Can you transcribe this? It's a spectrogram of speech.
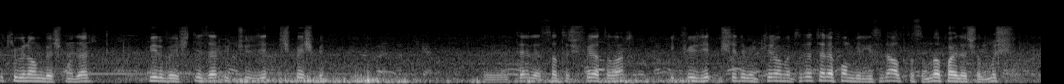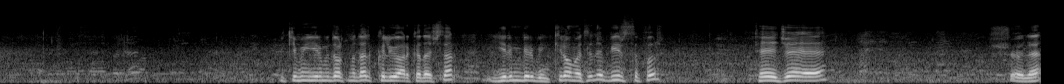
2015 model 1.5 dizel 375 bin Ee, TL satış fiyatı var. 277 bin kilometrede telefon bilgisi de alt kısımda paylaşılmış. 2024 model Clio arkadaşlar. 21 bin kilometrede 1.0 TCE. Şöyle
